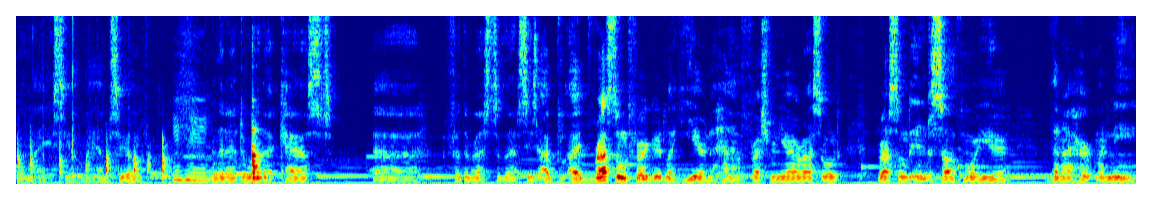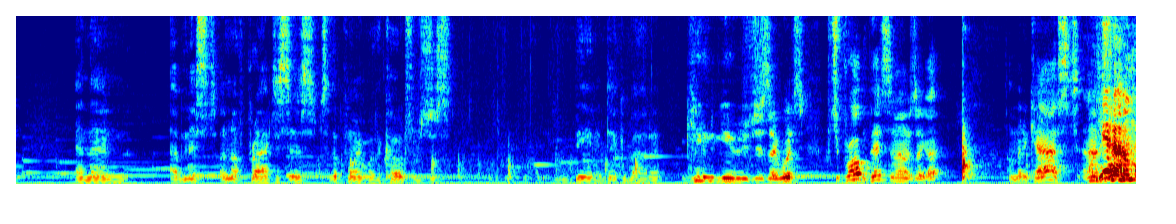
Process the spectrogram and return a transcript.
not my ACL, my MCL, Mm-hmm. and then I had to wear that cast uh, for the rest of that season. I, I wrestled for a good like year and a half. Freshman year I wrestled, wrestled into sophomore year. Then I hurt my knee, and then I missed enough practices to the point where the coach was just being a dick about it. He, he was just like, "What's what's your problem, Pitts?" And I was like, I, "I'm in a cast." And I Yeah. like,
